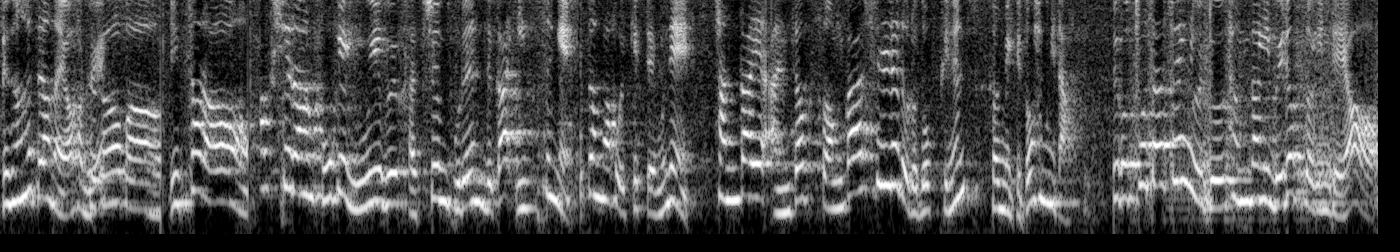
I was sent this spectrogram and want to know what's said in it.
대단하지 않아요, 하루에? 대단하다. 이처럼 확실한 고객 유입을 갖춘 브랜드가 2층에 입점하고 있기 때문에 상가의 안정성과 신뢰도를 높이는 점이기도 합니다. 그리고 투자 수익률도 상당히 매력적인데요.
